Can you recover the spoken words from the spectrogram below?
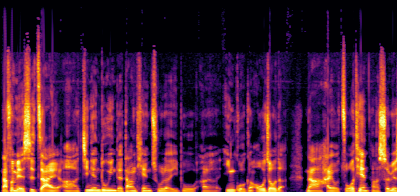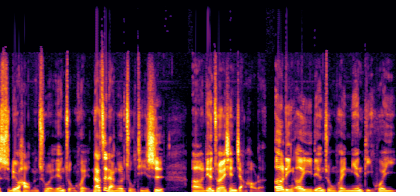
那分别是在啊今天录音的当天出了一部呃英国跟欧洲的，那还有昨天啊十月十六号我们出了联总会，那这两个主题是呃联总会先讲好了，二零二一联总会年底会议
